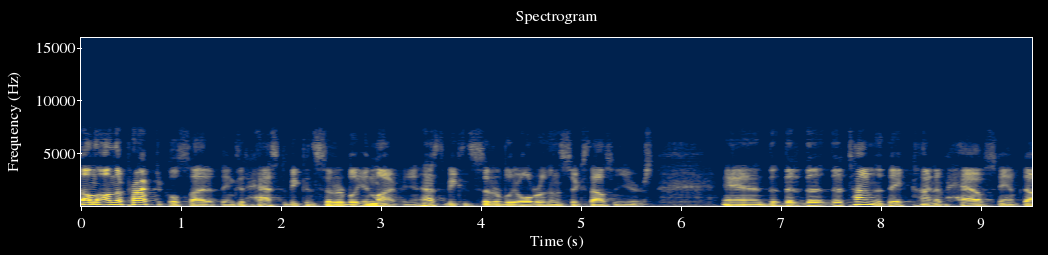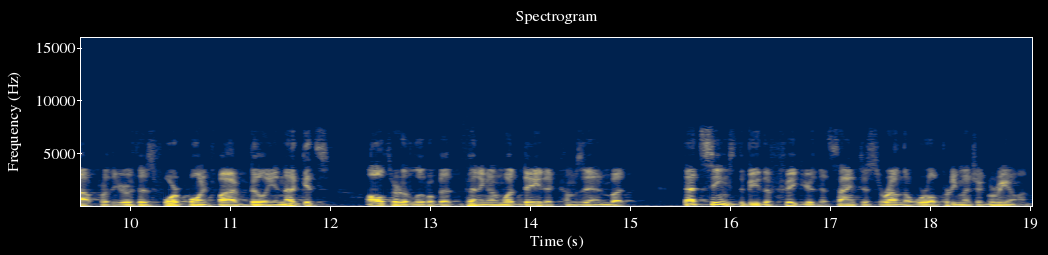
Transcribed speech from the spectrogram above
on the on the practical side of things, it has to be considerably, in my opinion, has to be considerably older than six thousand years. And the, the the the time that they kind of have stamped out for the Earth is 4.5 billion. That gets altered a little bit depending on what data comes in, but that seems to be the figure that scientists around the world pretty much agree on.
